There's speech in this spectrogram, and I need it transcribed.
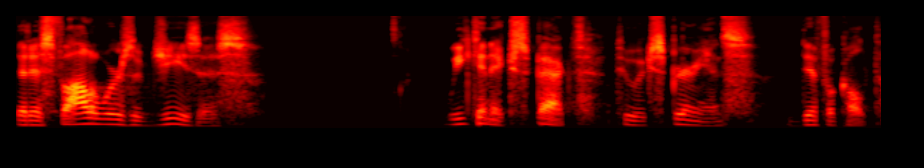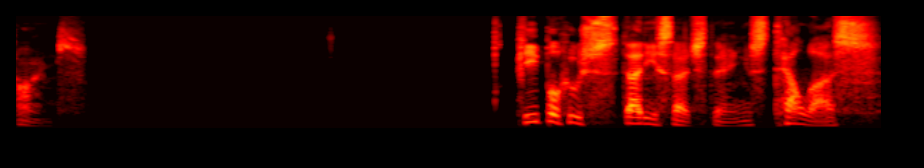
that as followers of Jesus, we can expect to experience difficult times. People who study such things tell us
